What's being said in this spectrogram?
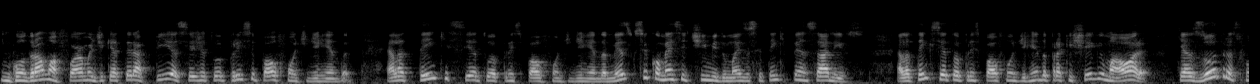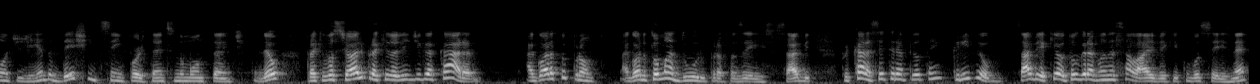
encontrar uma forma de que a terapia seja a tua principal fonte de renda. Ela tem que ser a tua principal fonte de renda, mesmo que você comece tímido, mas você tem que pensar nisso. Ela tem que ser a tua principal fonte de renda para que chegue uma hora que as outras fontes de renda deixem de ser importantes no montante, entendeu? Para que você olhe para aquilo ali e diga, cara, agora tô pronto, agora tô maduro para fazer isso, sabe? Porque, cara, ser terapeuta é incrível, sabe? Aqui eu tô gravando essa live aqui com vocês, né?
